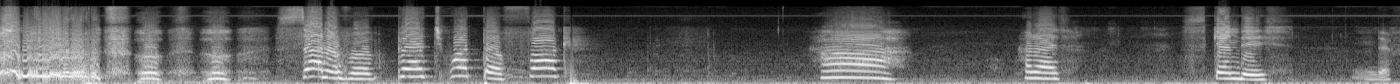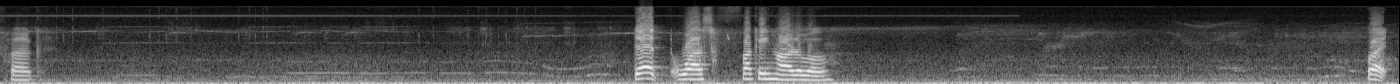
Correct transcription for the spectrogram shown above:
Son of a bitch, what the fuck? Ah, I scan this? The fuck? That was fucking horrible. What?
